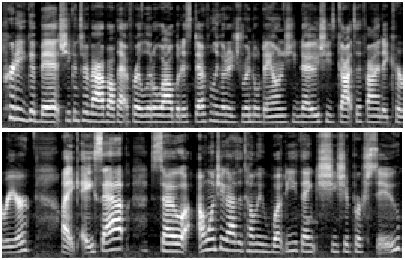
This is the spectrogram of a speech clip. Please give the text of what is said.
pretty good bit. She can survive off that for a little while, but it's definitely going to dwindle down. She knows she's got to find a career like ASAP. So I want you guys to tell me what do you think she should pursue.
